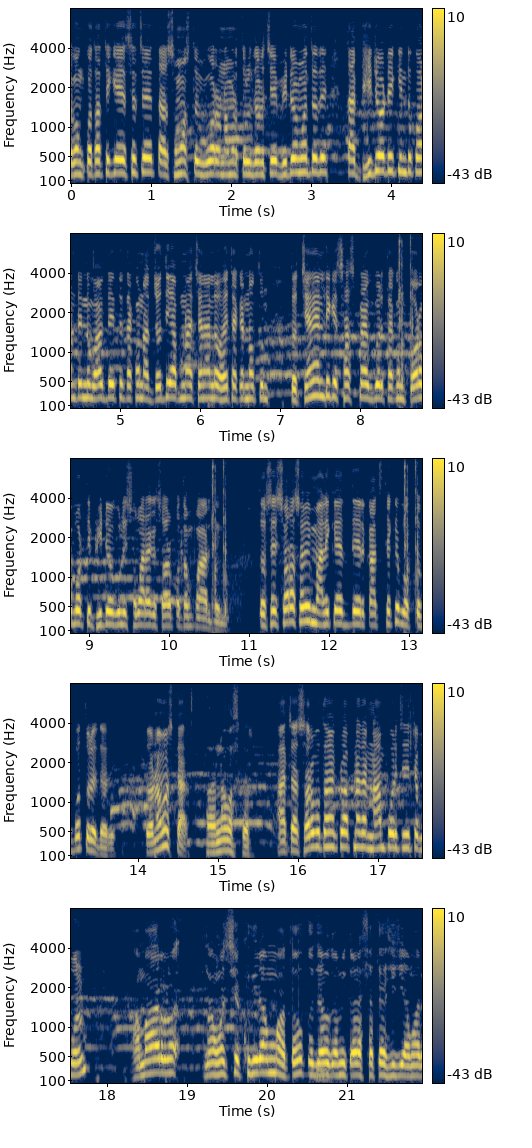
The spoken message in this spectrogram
এবং কোথা থেকে এসেছে তার সমস্ত বিবরণ আমরা তুলে ধরেছি। ভিডিওর মধ্যে দিয়ে। তার ভিডিওটি কিন্তু কন্টিনিউভাবে দেখতে থাকুন। আর যদি আপনার চ্যানেলে হয়ে থাকে নতুন তো চ্যানেলটিকে সাবস্ক্রাইব করে থাকুন। পরবর্তী ভিডিওগুলি সবার আগে সর্বপ্রথম পাওয়ার জন্য। তো সেই সরাসরি মালিকদের কাছ থেকে বক্তব্য তুলে ধরে। তো নমস্কার। হ্যাঁ নমস্কার। আচ্ছা সর্বপ্রথম একটু আপনাদের নাম পরিচিতিটা বলুন। আমার নাম হচ্ছে ক্ষুদিরাম মাহাতো। তো যাই হোক আমি কাড়ার সাথে এসেছি আমার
